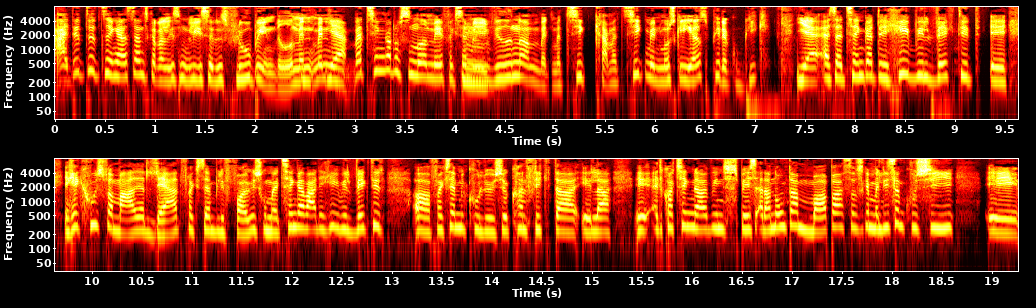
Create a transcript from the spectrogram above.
Nej, det, det tænker jeg, sådan skal der ligesom lige sættes flueben ved. Men, men ja. hvad tænker du sådan noget med for eksempel mm. viden om matematik, grammatik, men måske også pædagogik? Ja, altså jeg tænker, det er helt vildt vigtigt. Øh, jeg kan ikke huske, hvor meget jeg lærte for eksempel i folkeskolen, men jeg tænker bare, det er helt vildt vigtigt at for eksempel kunne løse konflikter, eller øh, at godt tænke op i en spids. Er der nogen, der mobber, så skal man ligesom kunne sige, øh,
